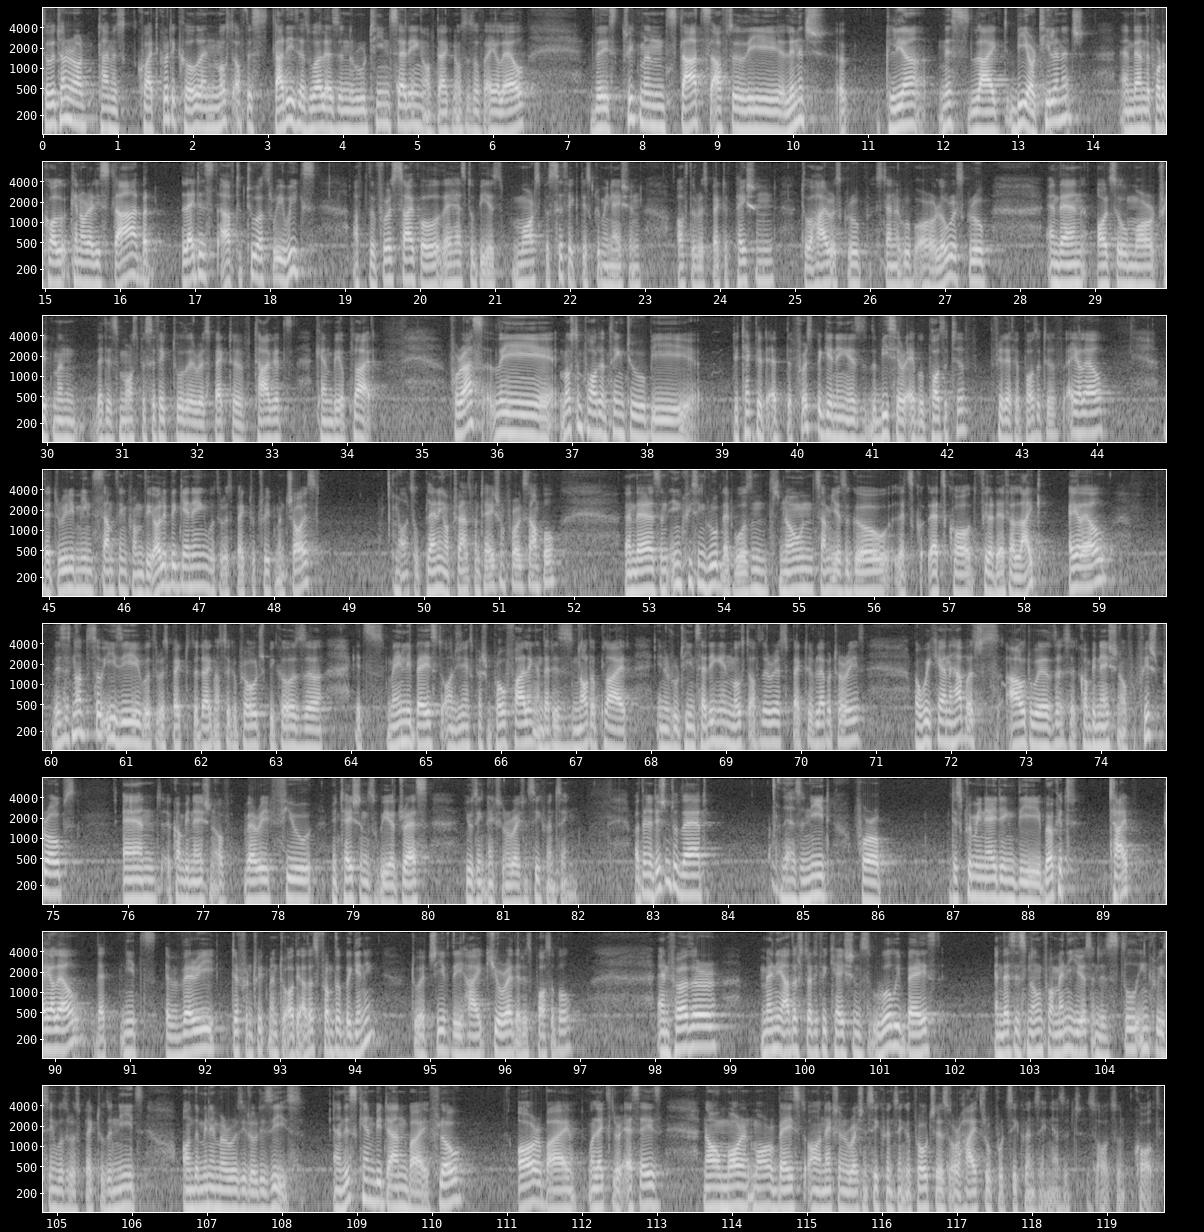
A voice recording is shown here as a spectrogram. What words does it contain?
So the turnaround time is quite critical and most of the studies as well as in the routine setting of diagnosis of ALL, this treatment starts after the lineage uh, clearness like B or T lineage and then the protocol can already start but latest after two or three weeks after the first cycle there has to be a more specific discrimination of the respective patient to a high risk group, standard group or a low risk group and then also more treatment that is more specific to the respective targets can be applied. For us, the most important thing to be detected at the first beginning is the BCR-ABL positive, Philadelphia positive ALL. That really means something from the early beginning with respect to treatment choice and also planning of transplantation, for example. Then there's an increasing group that wasn't known some years ago, that's, that's called Philadelphia-like ALL. This is not so easy with respect to the diagnostic approach because uh, it's mainly based on gene expression profiling and that is not applied in a routine setting in most of the respective laboratories. But we can help us out with a combination of FISH probes and a combination of very few mutations we address using next generation sequencing. But in addition to that, there's a need for discriminating the Burkitt type ALL that needs a very different treatment to all the others from the beginning to achieve the high cure rate that is possible. And further, many other stratifications will be based, and this is known for many years and is still increasing with respect to the needs on the minimal residual disease. And this can be done by flow or by molecular assays, now more and more based on next generation sequencing approaches or high throughput sequencing as it is also called.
